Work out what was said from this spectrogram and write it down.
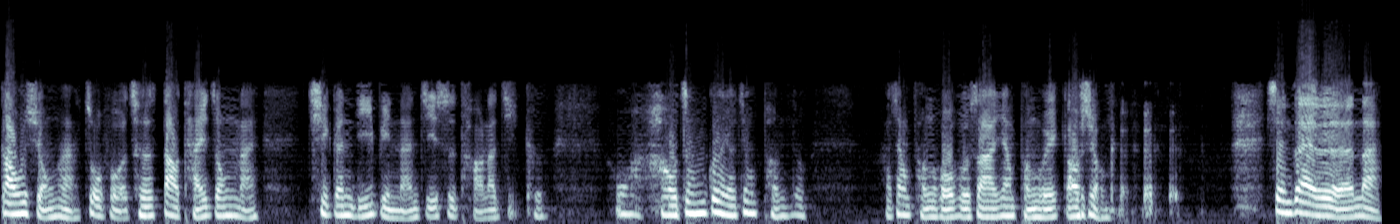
高雄啊坐火车到台中来，去跟李炳南居士讨了几颗，哇，好珍贵啊！这样捧着，好像捧活菩萨一样捧回高雄。现在的人呐，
